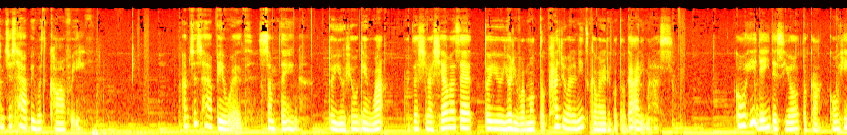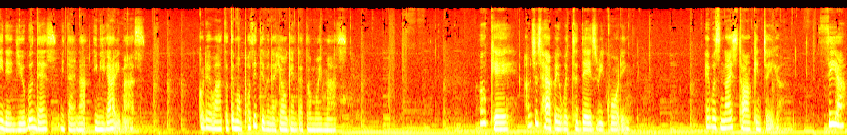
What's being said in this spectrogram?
I'm just happy with coffee. I'm just happy with something という表現は私は幸せというよりはもっとカジュアルに使われることがありますコーヒーでいいですよとかコーヒーで十分ですみたいな意味がありますこれはとてもポジティブな表現だと思います Okay, I'm just happy with today's recording. It was nice talking to you. See ya!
